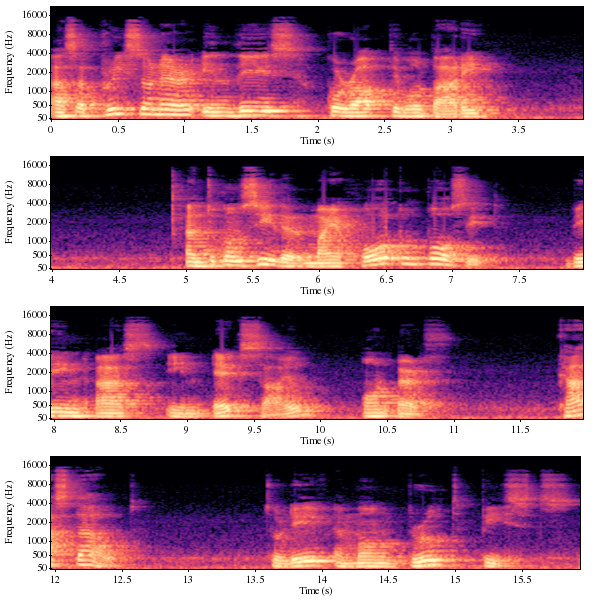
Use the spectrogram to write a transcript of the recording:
as a prisoner in this corruptible body and to consider my whole composite being as in exile on earth, cast out to live among brute beasts.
